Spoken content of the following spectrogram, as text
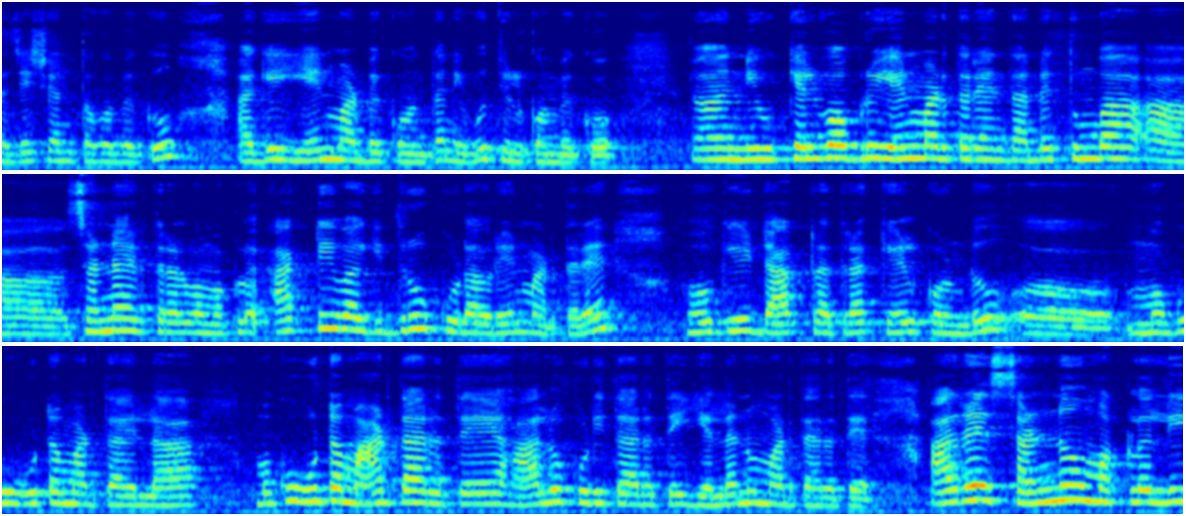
ಸಜೆಷನ್ ತಗೋಬೇಕು. ಹಾಗೆ ಏನು ಮಾಡಬೇಕು ಅಂತ ನೀವು ತಿಳ್ಕೊಬೇಕು. ನೀವು ಕೆಲವೊಬ್ಬರು ಏನು ಮಾಡ್ತಾರೆ ಅಂತ ಅಂದರೆ ತುಂಬ ಸಣ್ಣ ಇರ್ತಾರಲ್ವ ಮಕ್ಕಳು ಆ್ಯಕ್ಟಿವ್ ಆಗಿದ್ದರೂ ಕೂಡ ಅವ್ರು ಏನು ಮಾಡ್ತಾರೆ, ಹೋಗಿ ಡಾಕ್ಟ್ರ್ ಹತ್ರ ಕೇಳಿಕೊಂಡು ಮಗು ಊಟ ಮಾಡ್ತಾ ಇಲ್ಲ ಮಗು ಊಟ ಮಾಡ್ತಾ ಇರುತ್ತೆ, ಹಾಲು ಕುಡಿತಾ ಇರುತ್ತೆ, ಎಲ್ಲನೂ ಮಾಡ್ತಾ ಇರುತ್ತೆ. ಆದರೆ ಸಣ್ಣ ಮಕ್ಕಳಲ್ಲಿ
